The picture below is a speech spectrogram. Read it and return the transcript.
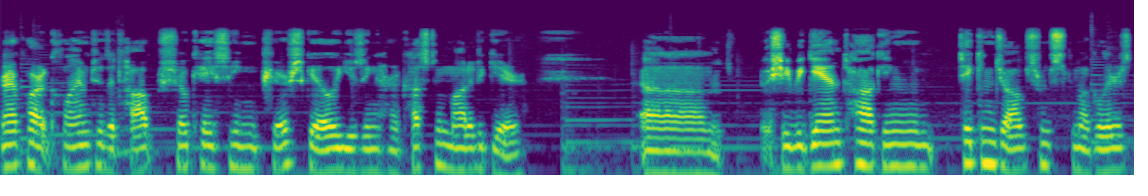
Rampart climbed to the top, showcasing pure skill using her custom modded gear. Um, she began talking, taking jobs from smugglers,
